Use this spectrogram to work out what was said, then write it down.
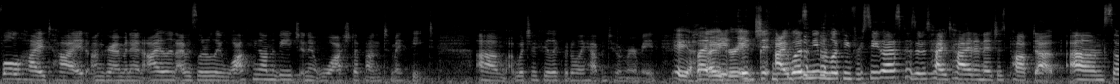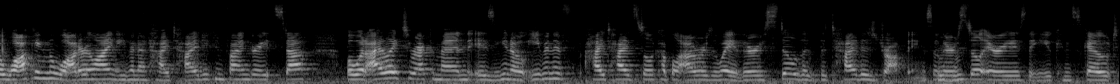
full high tide on Grand Manan Island. I was literally walking on the beach and it washed up onto my feet. Um, which I feel like would only happen to a mermaid. Yeah, yeah but I it, agree. It, I wasn't even looking for sea glass because it was high tide and it just popped up. Um, so walking the water line, even at high tide, you can find great stuff. But what I like to recommend is, you know, even if high tide's still a couple hours away, there is still the, the tide is dropping. So mm-hmm. there are mm-hmm. still areas that you can scout.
